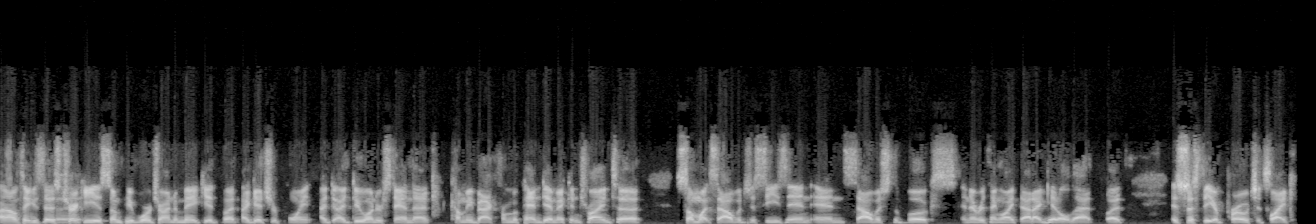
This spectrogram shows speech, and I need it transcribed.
I don't think it's as But- tricky as some people are trying to make it, but I get your point. I, I do understand that coming back from a pandemic and trying to somewhat salvage a season and salvage the books and everything like that. I get all that, but it's just the approach. It's like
